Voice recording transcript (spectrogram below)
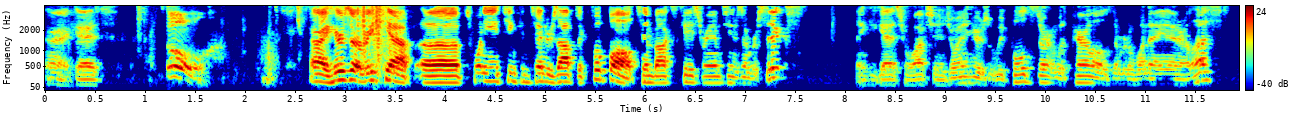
All right, guys. Oh. All right, here's our recap of 2018 Contenders Optic Football, 10 box case Ram Teams number six. Thank you guys for watching and joining. Here's what we pulled, starting with parallels number to 199 or less.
